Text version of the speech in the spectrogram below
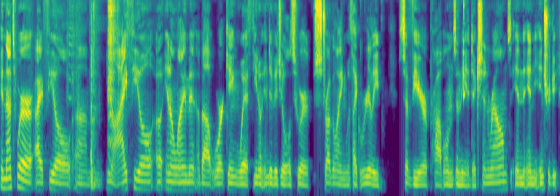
and that's where I feel, um, you know, I feel uh, in alignment about working with, you know, individuals who are struggling with like really severe problems in the addiction realms and and introduce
